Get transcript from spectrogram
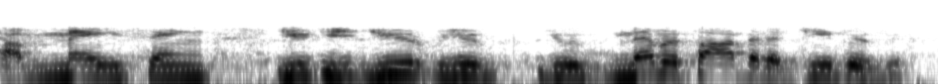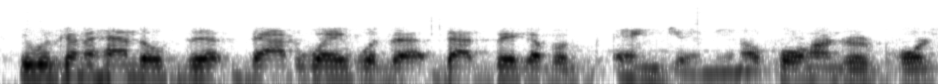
amazing. You you you you you never thought that a Jeep is it was going to handle that that way with that that big of an engine, you know, 400 horse.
